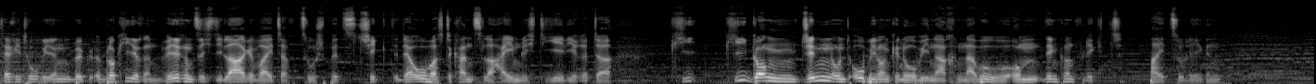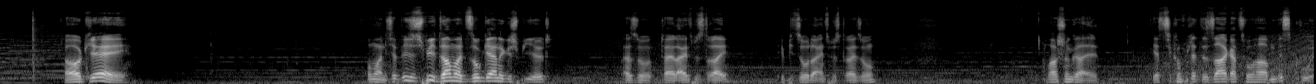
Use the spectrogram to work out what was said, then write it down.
Territorien blockieren. Während sich die Lage weiter zuspitzt, schickt der oberste Kanzler heimlich die Jedi-Ritter Ki Ki-Gong Jin und Obi-Wan Kenobi nach Naboo, um den Konflikt beizulegen. Okay. Oh Mann, ich habe dieses Spiel damals so gerne gespielt. Also Teil 1 bis 3. Episode 1 bis 3 so. War schon geil. Jetzt die komplette Saga zu haben, ist cool.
